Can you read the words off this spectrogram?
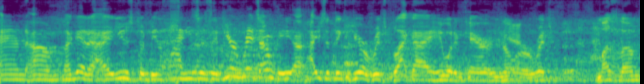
And um, again, I used to be like, ah, he's just if you're rich, I don't. I used to think if you're a rich black guy, he wouldn't care, you know, Yeah. or a rich Muslim,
